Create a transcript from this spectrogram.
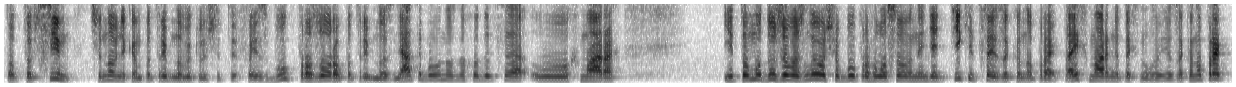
Тобто всім чиновникам потрібно виключити Facebook, Прозоро потрібно зняти, бо воно знаходиться у хмарах. І тому дуже важливо, щоб був проголосований не тільки цей законопроект, а й хмарні технології. Законопроект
